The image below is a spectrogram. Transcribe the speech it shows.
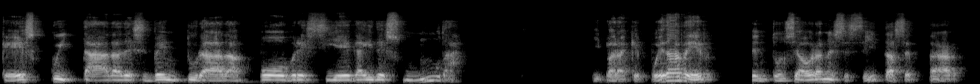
que es cuitada, desventurada, pobre, ciega y desnuda. Y para que pueda ver, entonces ahora necesita aceptar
